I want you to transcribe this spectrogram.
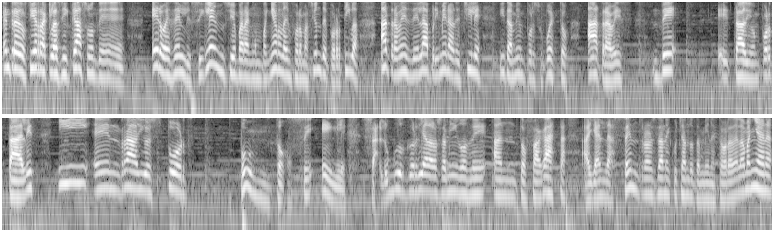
Entre dos tierras, clasicazos de Héroes del Silencio para acompañar la información deportiva a través de la Primera de Chile y también, por supuesto, a través de Estadio en Portales y en Radio Sport. Saludos cordiales a los amigos de Antofagasta, allá en la centro nos están escuchando también a esta hora de la mañana,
